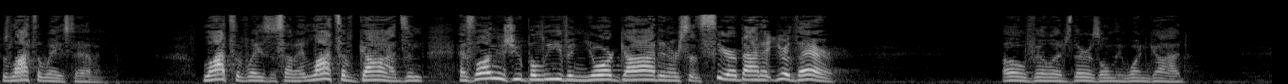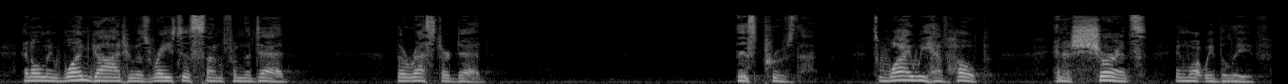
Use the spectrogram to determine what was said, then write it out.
there's lots of ways to heaven. Lots of ways to salvation. Lots of gods. And as long as you believe in your God and are sincere about it, you're there. Oh, village, there is only one God. And only one God who has raised his son from the dead. The rest are dead. This proves that. It's why we have hope and assurance in what we believe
